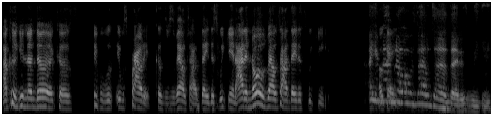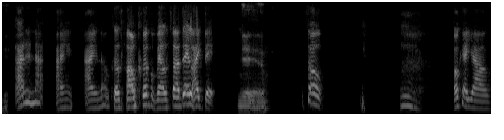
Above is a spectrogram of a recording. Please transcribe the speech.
I couldn't get nothing done because people was it was crowded because it was Valentine's Day this weekend. I didn't know it was Valentine's Day this weekend. I did okay. not know it was Valentine's Day this weekend. I did not. I ain't. I ain't know because I'm cut for Valentine's Day like that. Yeah. So Okay, y'all.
